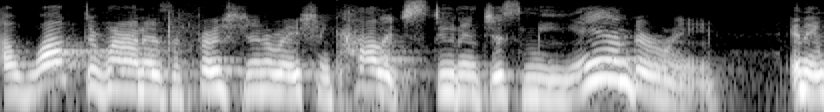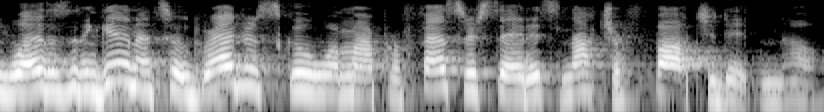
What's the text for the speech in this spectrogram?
I walked around as a first generation college student just meandering. And it wasn't again until graduate school when my professor said, It's not your fault you didn't know.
